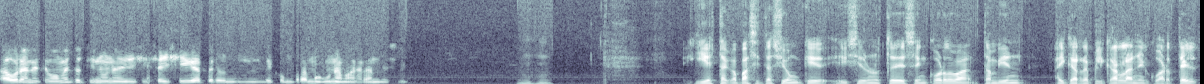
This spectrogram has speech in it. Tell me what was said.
ahora en este momento tiene una de 16 GB, pero le compramos una más grande, sí. ¿Y esta capacitación que hicieron ustedes en Córdoba, también hay que replicarla en el cuartel,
